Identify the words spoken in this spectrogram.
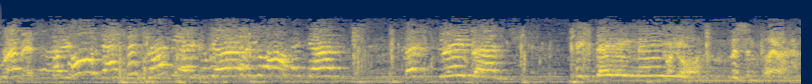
Grab it. The pole, Danvers, grab the end. God. Where you are. I can't! That's three men! Explaining me! Good Lord. Listen, Clara.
